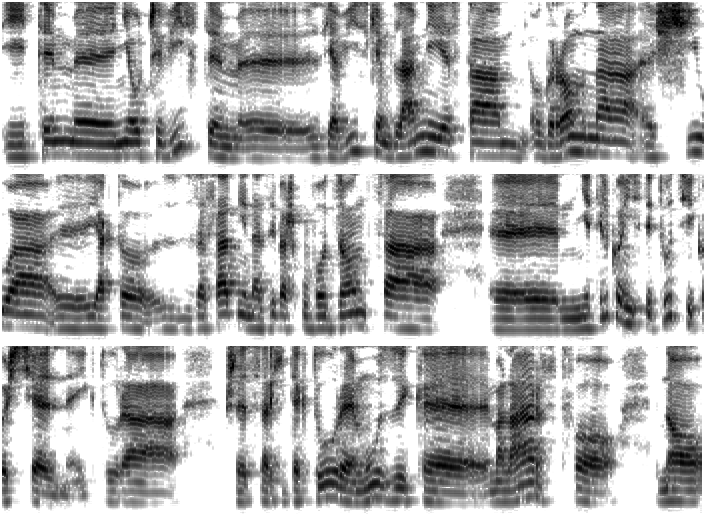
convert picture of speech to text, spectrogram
I tym y, nieoczywistym y, zjawiskiem dla mnie jest ta ogromna siła, jak to zasadnie nazywasz, uwodząca nie tylko instytucji kościelnej, która przez architekturę, muzykę, malarstwo no,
